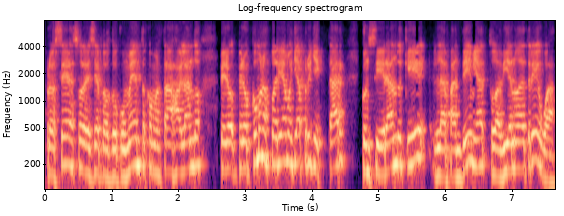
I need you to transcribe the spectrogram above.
procesos, de ciertos documentos, como estabas hablando, pero, pero ¿cómo nos podríamos ya proyectar considerando que la pandemia todavía no da tregua?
